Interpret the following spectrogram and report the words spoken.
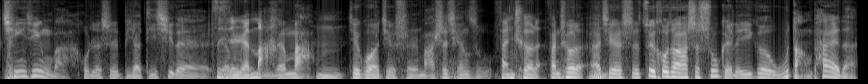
亲信吧，或者是比较嫡系的自己的人马人马。嗯，结果就是马失前卒，翻车了。翻车了，嗯而且是最后的话是输给了一个无党派的，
